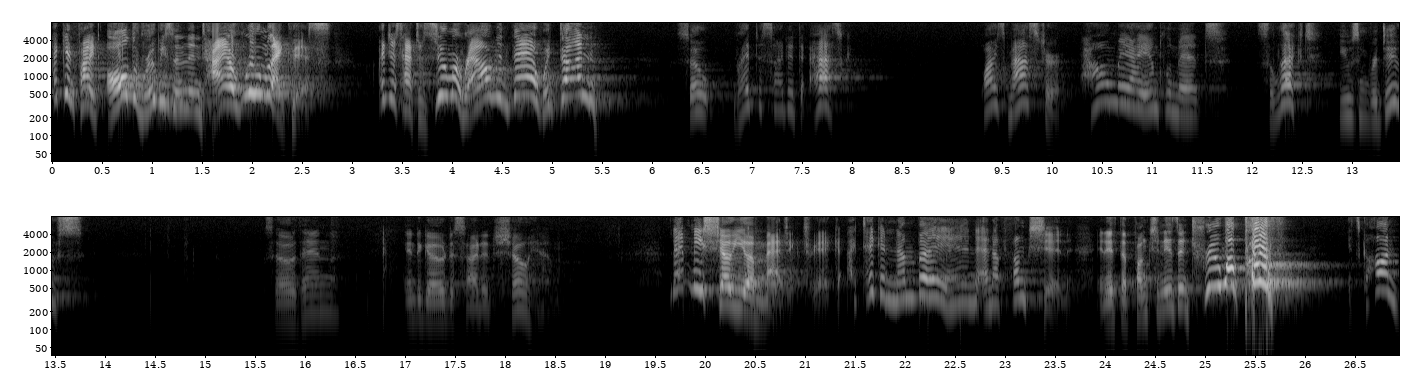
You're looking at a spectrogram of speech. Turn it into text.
I can find all the rubies in the entire room like this. I just have to zoom around and there, we're done. So Red decided to ask, Wise Master, how may I implement select using reduce? So then Indigo decided to show him. Let me show you a magic trick. I take a number in and a function, and if the function isn't true, well, poof, it's gone,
